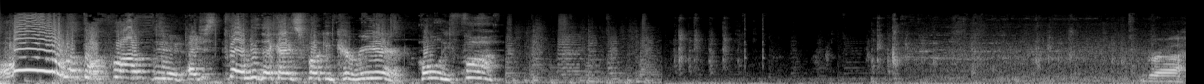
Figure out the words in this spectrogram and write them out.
Oh! What the fuck, dude? I just ended that guy's fucking career. Holy fuck. Bruh.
